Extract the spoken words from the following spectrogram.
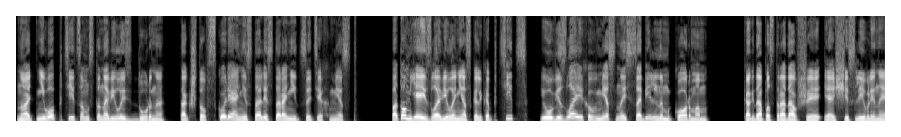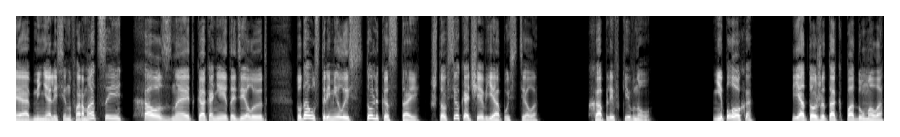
но от него птицам становилось дурно, так что вскоре они стали сторониться тех мест. Потом я изловила несколько птиц и увезла их в местность с обильным кормом. Когда пострадавшие и осчастливленные обменялись информацией, хаос знает, как они это делают, Туда устремилось столько стай, что все кочевье опустело. Хаплив кивнул. «Неплохо. Я тоже так подумала»,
